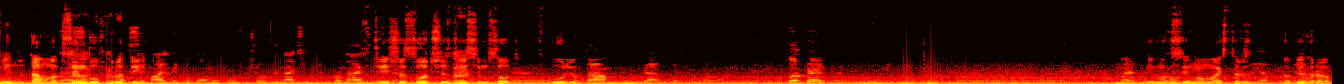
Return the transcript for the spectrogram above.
Ні, ну там Максим був крутий. Максимальний, 11, чи 12. 2600 чи 2700 в пулю. Там, ну як сказати. То ну, І Максима майстер обіграв.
